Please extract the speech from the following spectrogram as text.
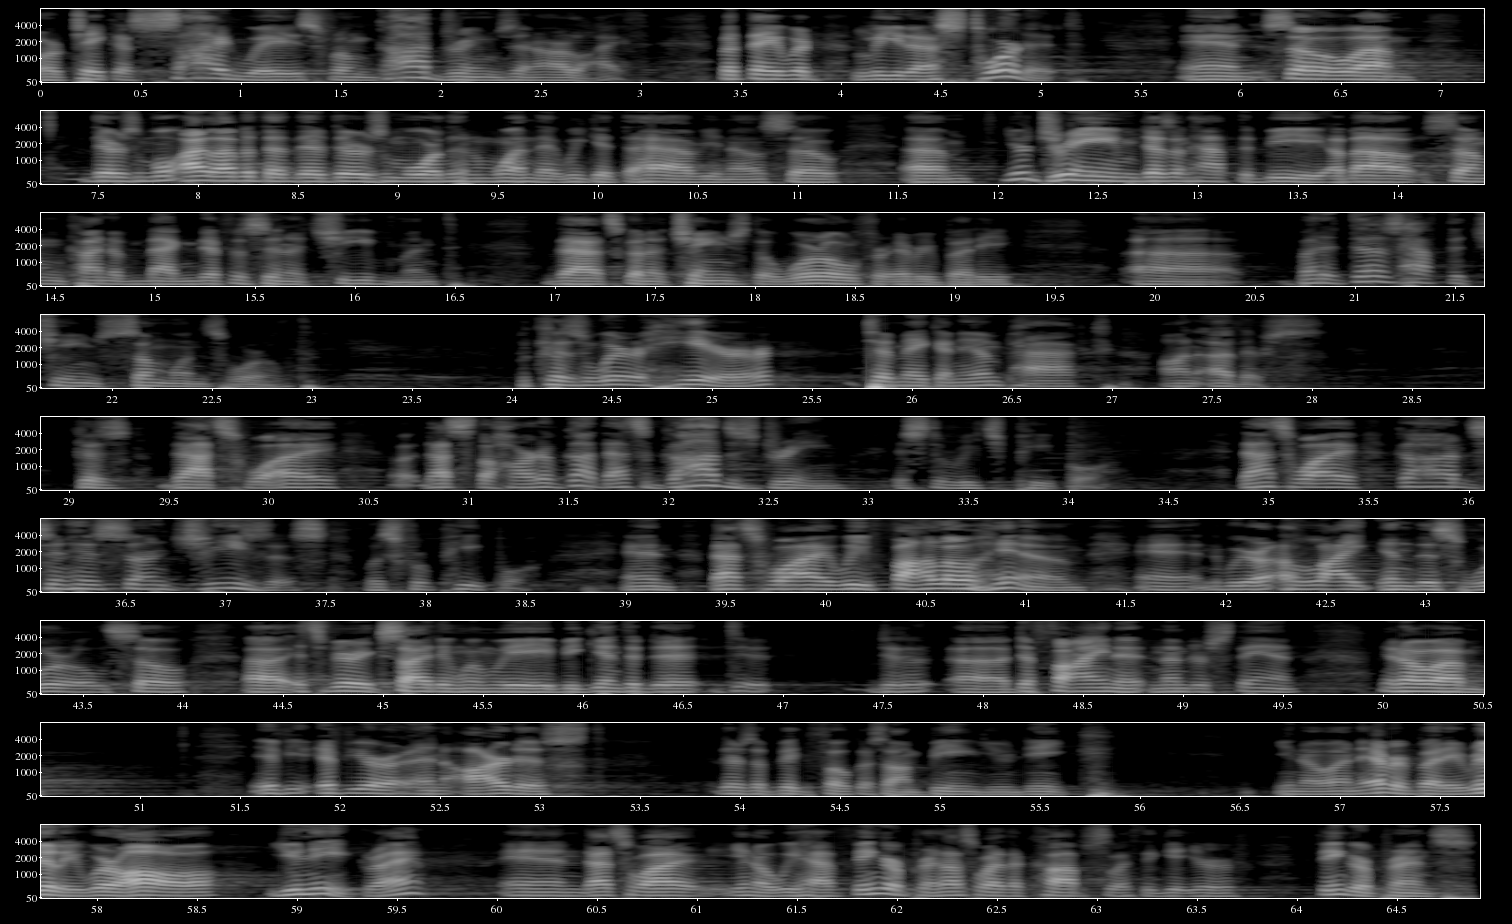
or take us sideways from God dreams in our life, but they would lead us toward it. And so um, there's more. I love it that there's more than one that we get to have. You know, so um, your dream doesn't have to be about some kind of magnificent achievement that's going to change the world for everybody, uh, but it does have to change someone's world because we're here to make an impact on others. Because that's why, that's the heart of God. That's God's dream, is to reach people. That's why God sent his son Jesus was for people. And that's why we follow him and we're a light in this world. So uh, it's very exciting when we begin to de- de- uh, define it and understand. You know, um, if, you, if you're an artist, there's a big focus on being unique. You know, and everybody, really, we're all unique, right? And that's why, you know, we have fingerprints. That's why the cops like to get your fingerprints,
